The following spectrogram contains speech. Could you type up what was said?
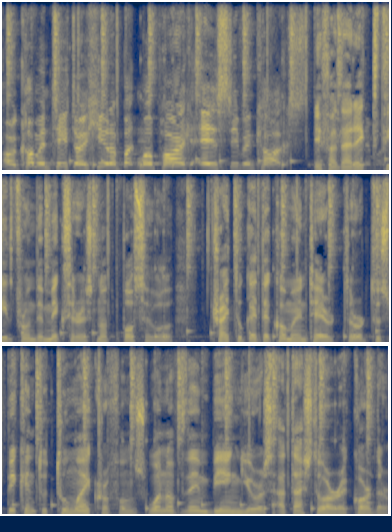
Our commentator here at Buckmore Park is Stephen Cox. If a direct feed from the mixer is not possible, try to get the commentator to speak into two microphones, one of them being yours attached to a recorder.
